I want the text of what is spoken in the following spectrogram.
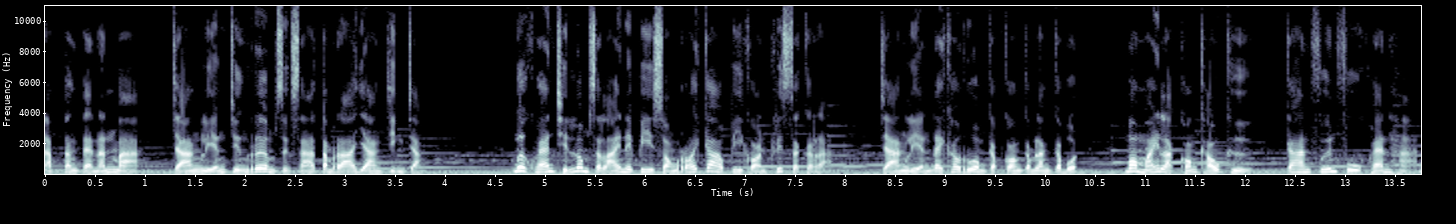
นับตั้งแต่นั้นมา จางเหลียงจึงเริ่มศึกษาตำราอย่างจริงจังเมื่อแคว้นฉินล่มสลายในปี 209 ปีก่อนคริสต์ศักราช จางเหลียงได้เข้าร่วมกับกองกำลังกบฏมอบหมายหลักของเขาคือ การฟื้นฟูแคว้นหาน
